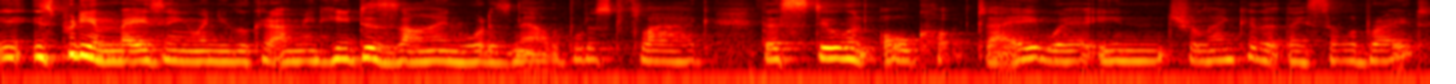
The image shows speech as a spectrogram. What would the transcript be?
is pretty amazing when you look at it. I mean, he designed what is now the Buddhist flag. There's still an Olcott Day where in Sri Lanka that they celebrate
